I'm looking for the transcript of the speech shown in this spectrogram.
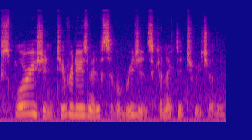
Exploration. Teer Fradee is made of several regions connected to each other.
